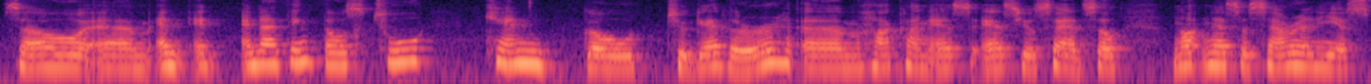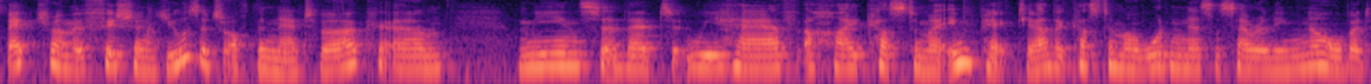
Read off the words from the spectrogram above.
So, um, and, and, and I think those two can go together, um, Hakan, as, as you said. So, not necessarily a spectrum efficient usage of the network. Um, means that we have a high customer impact. Yeah, the customer wouldn't necessarily know, but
